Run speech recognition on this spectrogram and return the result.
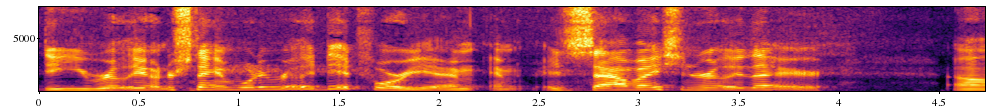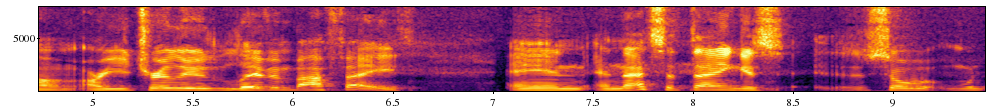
Do you really understand what he really did for you? And, and is salvation really there? Um, are you truly living by faith? And and that's the thing is, so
